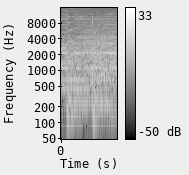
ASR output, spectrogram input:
Bye.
